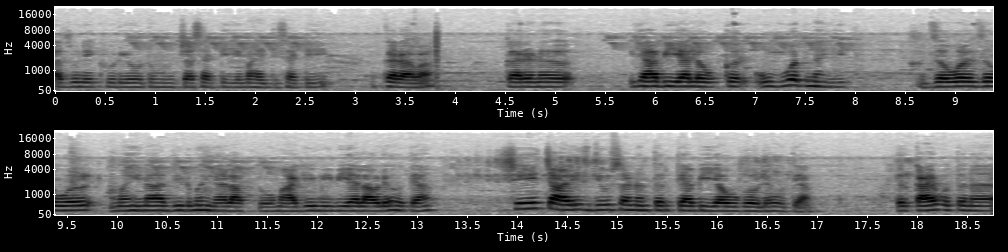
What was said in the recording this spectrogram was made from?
अजून एक व्हिडिओ तुमच्यासाठी माहितीसाठी करावा. कारण ह्या बिया लवकर उगवत नाहीत. जवळजवळ महिना दीड महिना लागतो. मागे मी बिया लावल्या होत्या. शेचाळीस दिवसानंतर त्या बिया उगवल्या होत्या. तर काय होतं ना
